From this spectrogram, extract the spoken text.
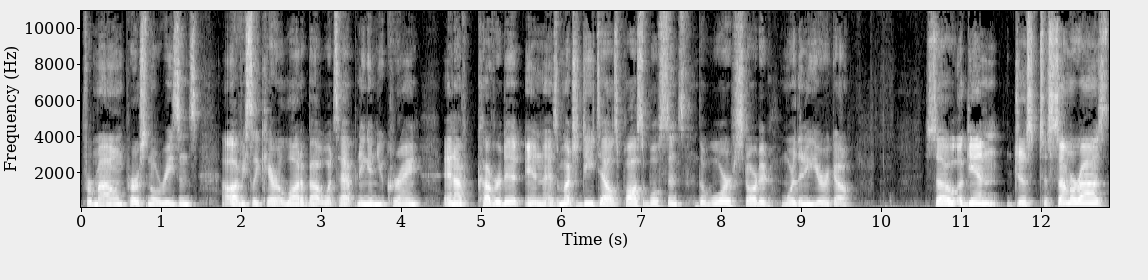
for my own personal reasons. I obviously care a lot about what's happening in Ukraine, and I've covered it in as much detail as possible since the war started more than a year ago. So, again, just to summarize,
